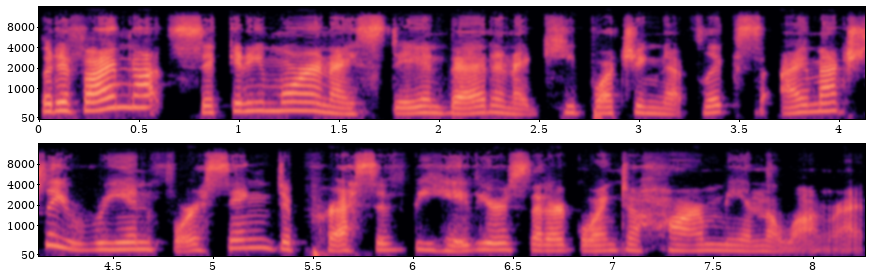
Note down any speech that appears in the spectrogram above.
But if I'm not sick anymore and I stay in bed and I keep watching Netflix, I'm actually reinforcing depressive behaviors that are going to harm me in the long run.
